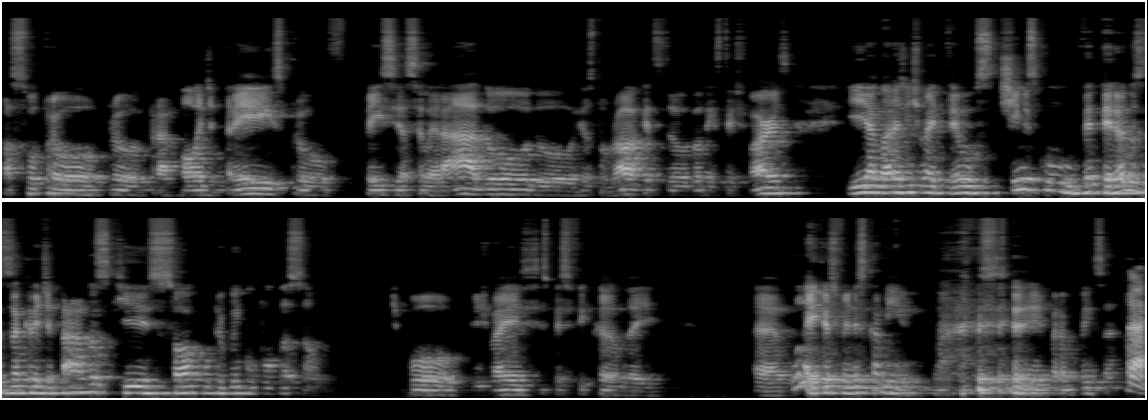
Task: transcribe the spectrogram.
passou para a bola de três, para o pace acelerado do Houston Rockets, do Golden State Warriors. E agora a gente vai ter os times com veteranos desacreditados que só contribuem com pontuação. Tipo, a gente vai se especificando aí. É, o Lakers foi nesse caminho, para pensar. É.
